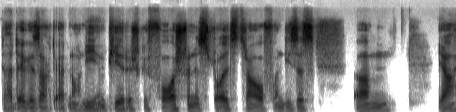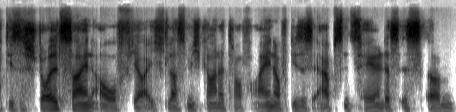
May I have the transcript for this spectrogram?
da hat er gesagt, er hat noch nie empirisch geforscht und ist stolz drauf. Und dieses ähm, ja, dieses Stolzsein auf, ja, ich lasse mich gar nicht drauf ein, auf dieses Erbsenzählen, das ist ähm,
